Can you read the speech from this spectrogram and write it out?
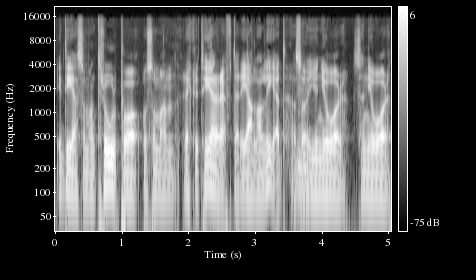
idé som man tror på och som man rekryterar efter i alla led. Alltså Mm. junior, senior,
